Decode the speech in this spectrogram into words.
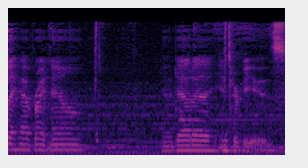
I have right now. No data, interviews.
